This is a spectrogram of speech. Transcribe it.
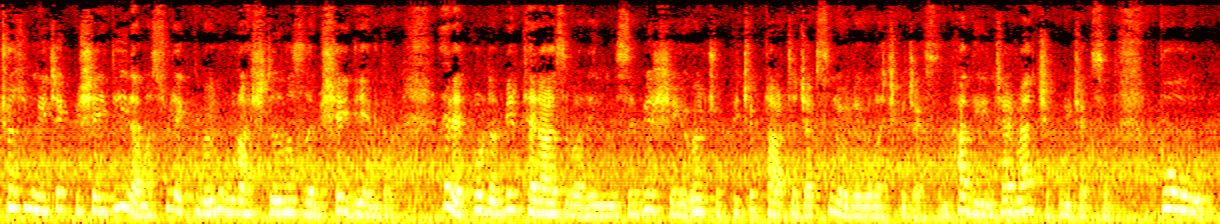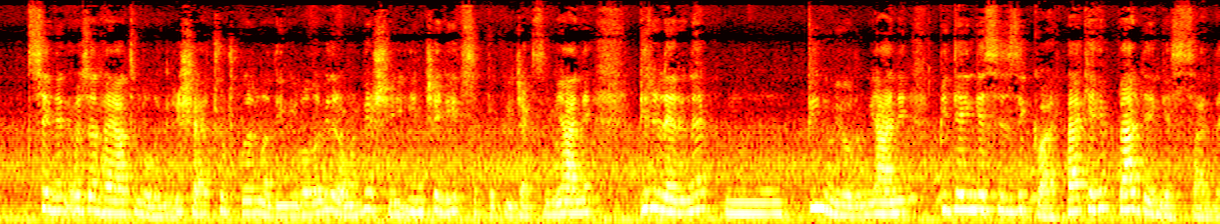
çözülmeyecek bir şey değil ama sürekli böyle uğraştığınızda bir şey diyebilirim. Evet burada bir terazi var elinizde. Bir şeyi ölçüp biçip tartacaksın öyle yola çıkacaksın. Ha deyince hemen çıkmayacaksın. Bu senin özel hayatın da olabilir, iş hayatı çocuklarınla da ilgili olabilir ama bir şeyi inceleyip sık dokuyacaksın. Yani birilerine hmm, bilmiyorum yani bir dengesizlik var. Belki hep ver dengesi sende,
